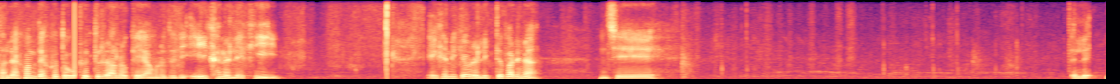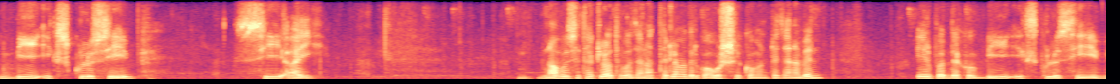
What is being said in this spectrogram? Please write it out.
তাহলে এখন দেখো তো, সূত্রের আলোকে আমরা যদি এইখানে লিখি, এখানে কি আমরা লিখতে পারি না? যে তাহলে বি এক্সক্লুসিভ সিআই না বুঝে থাকলে অথবা জানার থাকলে আমাদেরকে অবশ্যই কমেন্টে জানাবেন। এরপর দেখো বি এক্সক্লুসিভ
